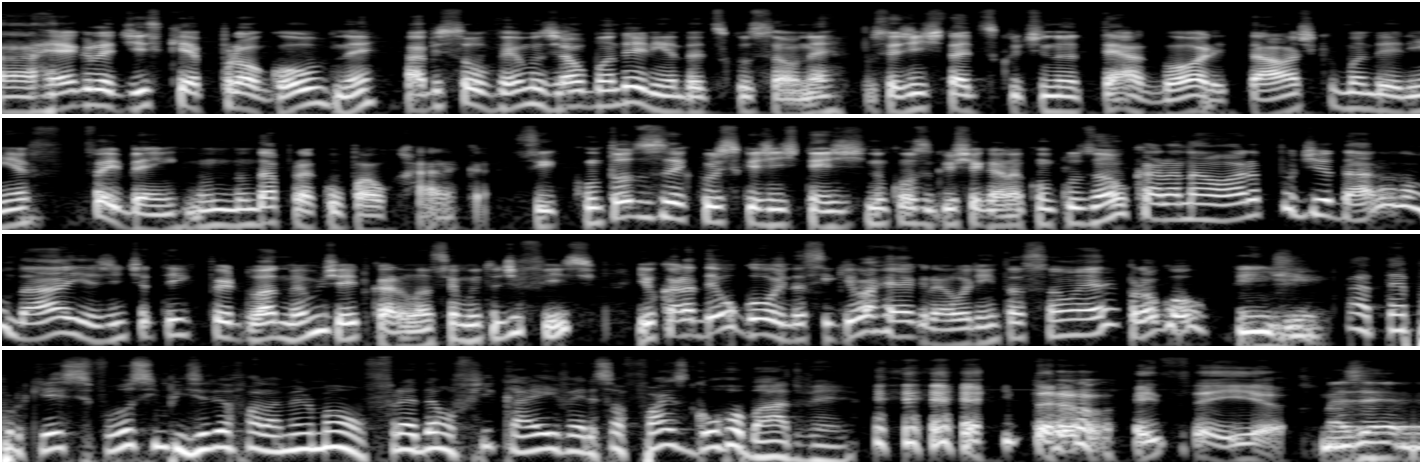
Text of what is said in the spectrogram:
a regra diz que é pro-gol, né? Absolvemos já o bandeirinha da discussão, né? Se a gente tá discutindo até agora e tal, acho que o bandeirinha foi bem. Não, não dá pra culpar o cara, cara. Se com todos os recursos que a gente tem, a gente não conseguiu chegar na conclusão, o cara na hora podia dar ou não dar, e a gente ia ter que perdoar do mesmo jeito, cara. O lance é muito difícil. E o cara deu o gol, ainda seguiu a regra. A orientação é pro-gol. Entendi. Até porque se fosse impedido, eu ia falar, meu irmão, Fredão, fica aí, velho. Só faz gol roubado, velho. Então, é isso aí, ó. Mas é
